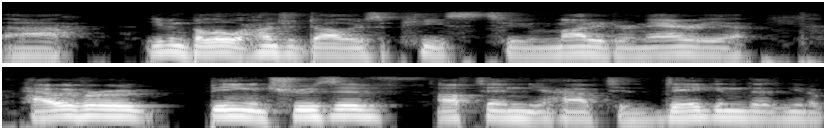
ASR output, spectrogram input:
uh, even below a hundred dollars a piece to monitor an area. However, being intrusive, often you have to dig in the you know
